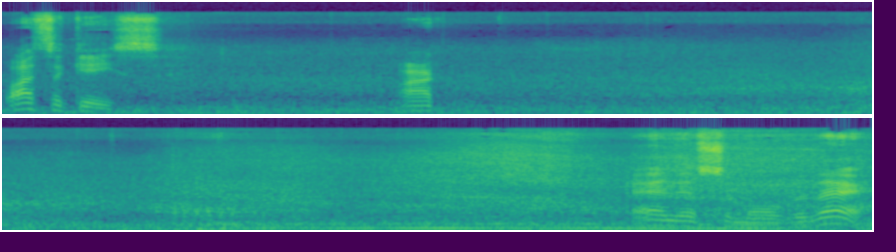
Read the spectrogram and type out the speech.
Lots of geese. Quack. And there's some over there.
